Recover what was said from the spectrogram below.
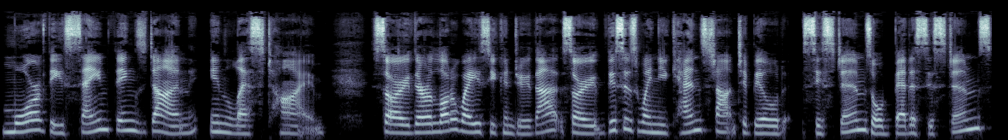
more of these same things done in less time? So there are a lot of ways you can do that. So this is when you can start to build systems or better systems.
